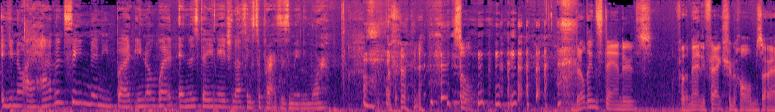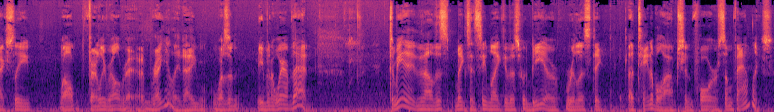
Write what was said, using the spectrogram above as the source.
you, know, I haven't seen many, but you know what? In this day and age, nothing surprises me anymore. so, building standards for the manufactured homes are actually, well, fairly well re- regulated. I wasn't even aware of that. To me, now this makes it seem like this would be a realistic, attainable option for some families.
